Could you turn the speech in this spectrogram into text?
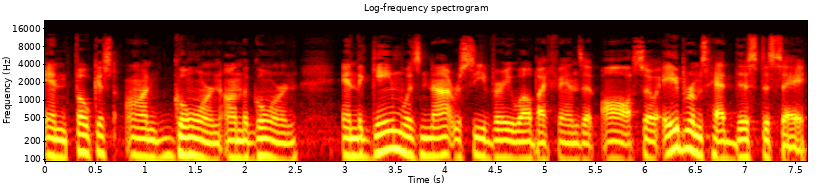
and focused on Gorn, on the Gorn, and the game was not received very well by fans at all. So Abrams had this to say.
